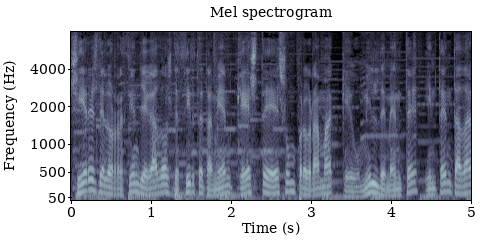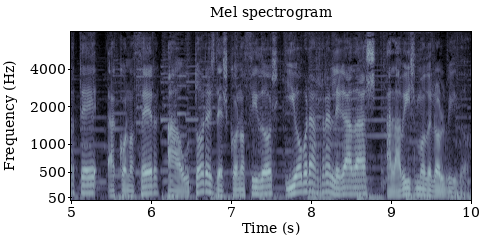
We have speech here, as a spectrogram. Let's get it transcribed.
Si eres de los recién llegados, decirte también que este es un programa que humildemente intenta darte a conocer a autores desconocidos y obras relegadas al abismo del olvido.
